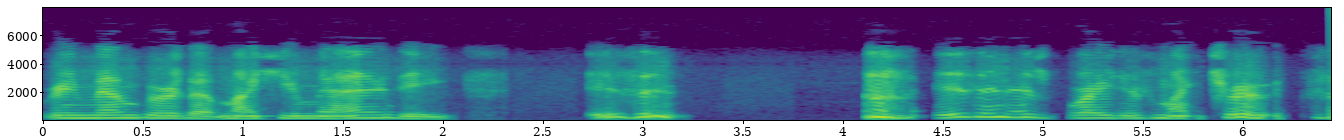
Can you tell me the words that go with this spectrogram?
Remember that my humanity isn't isn't as bright as my truth.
